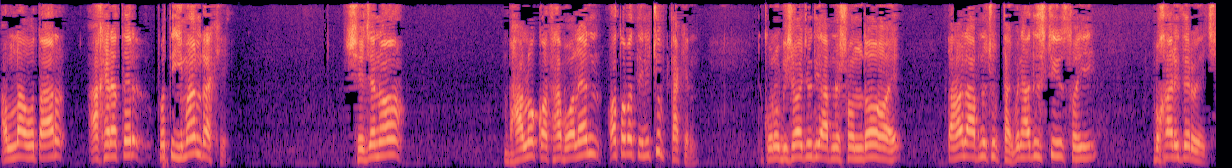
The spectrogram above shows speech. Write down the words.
আল্লাহ ও তার আখেরাতের প্রতি ইমান রাখে, সে যেন ভালো কথা বলেন অথবা তিনি চুপ থাকেন। কোনো বিষয় যদি আপনার সন্দেহ হয়, তাহলে আপনি চুপ থাকবেন। হাদিসটি সহি বুখারিতে রয়েছে।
